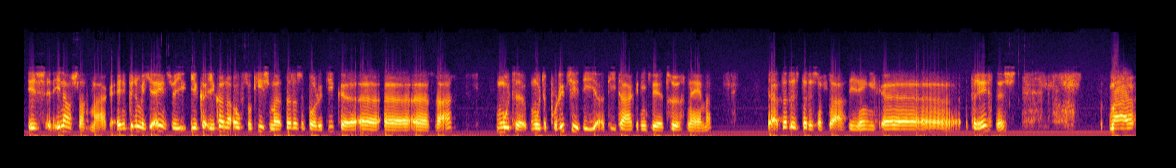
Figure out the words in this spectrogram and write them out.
is een inhaalslag maken. En ik ben het met je eens, je, je, je kan er ook voor kiezen, maar dat is een politieke uh, uh, vraag. Moet de, moet de politie die, die taken niet weer terugnemen? Ja, dat is, dat is een vraag die denk ik terecht is. Maar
